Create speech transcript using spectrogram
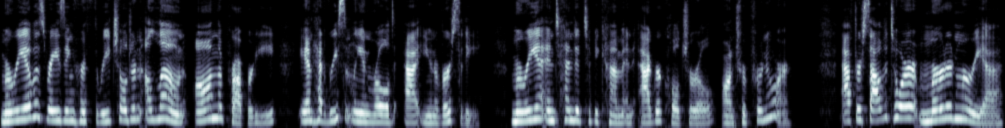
Maria was raising her three children alone on the property and had recently enrolled at university. Maria intended to become an agricultural entrepreneur. After Salvatore murdered Maria,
